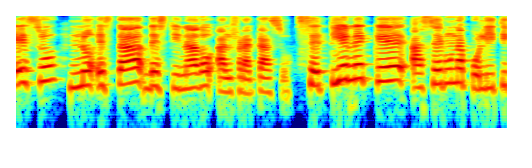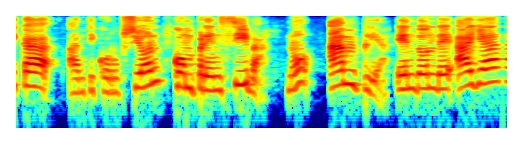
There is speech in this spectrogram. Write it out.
Eso no está destinado al fracaso. Se tiene que hacer una política anticorrupción comprensiva, ¿no? Amplia, en donde haya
